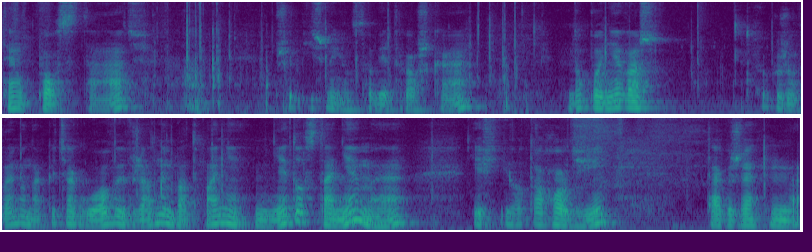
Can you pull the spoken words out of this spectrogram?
tę postać. Przybliżmy ją sobie troszkę. No, ponieważ różowego nakrycia głowy w żadnym Batmanie nie dostaniemy, jeśli o to chodzi. Także n-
